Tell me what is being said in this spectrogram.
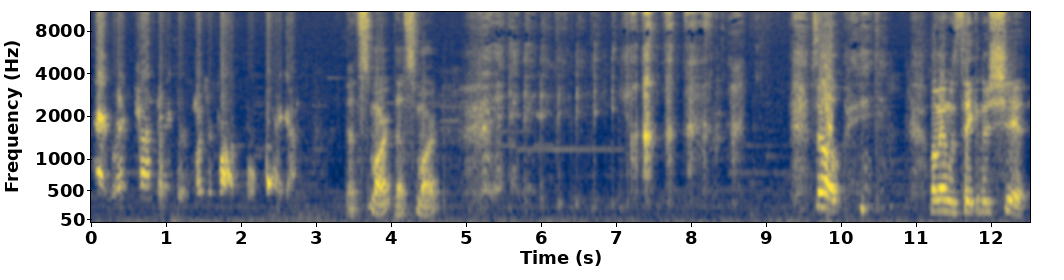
had less contact as much as possible. That's smart. That's smart. so, my man was taking a shit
